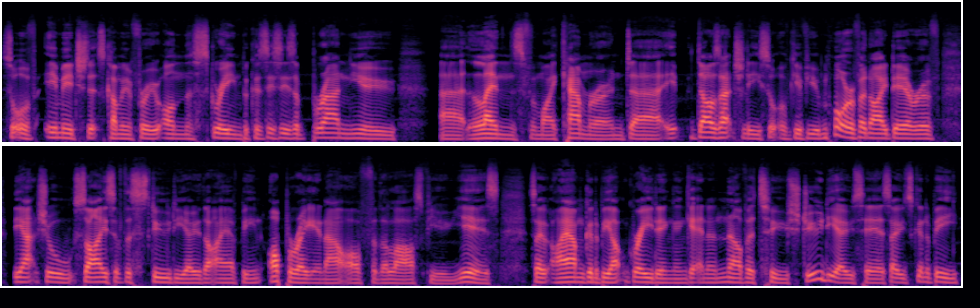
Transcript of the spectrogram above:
sort of image that's coming through on the screen because this is a brand new uh, lens for my camera, and uh, it does actually sort of give you more of an idea of the actual size of the studio that I have been operating out of for the last few years. So I am going to be upgrading and getting another two studios here. So it's going to be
